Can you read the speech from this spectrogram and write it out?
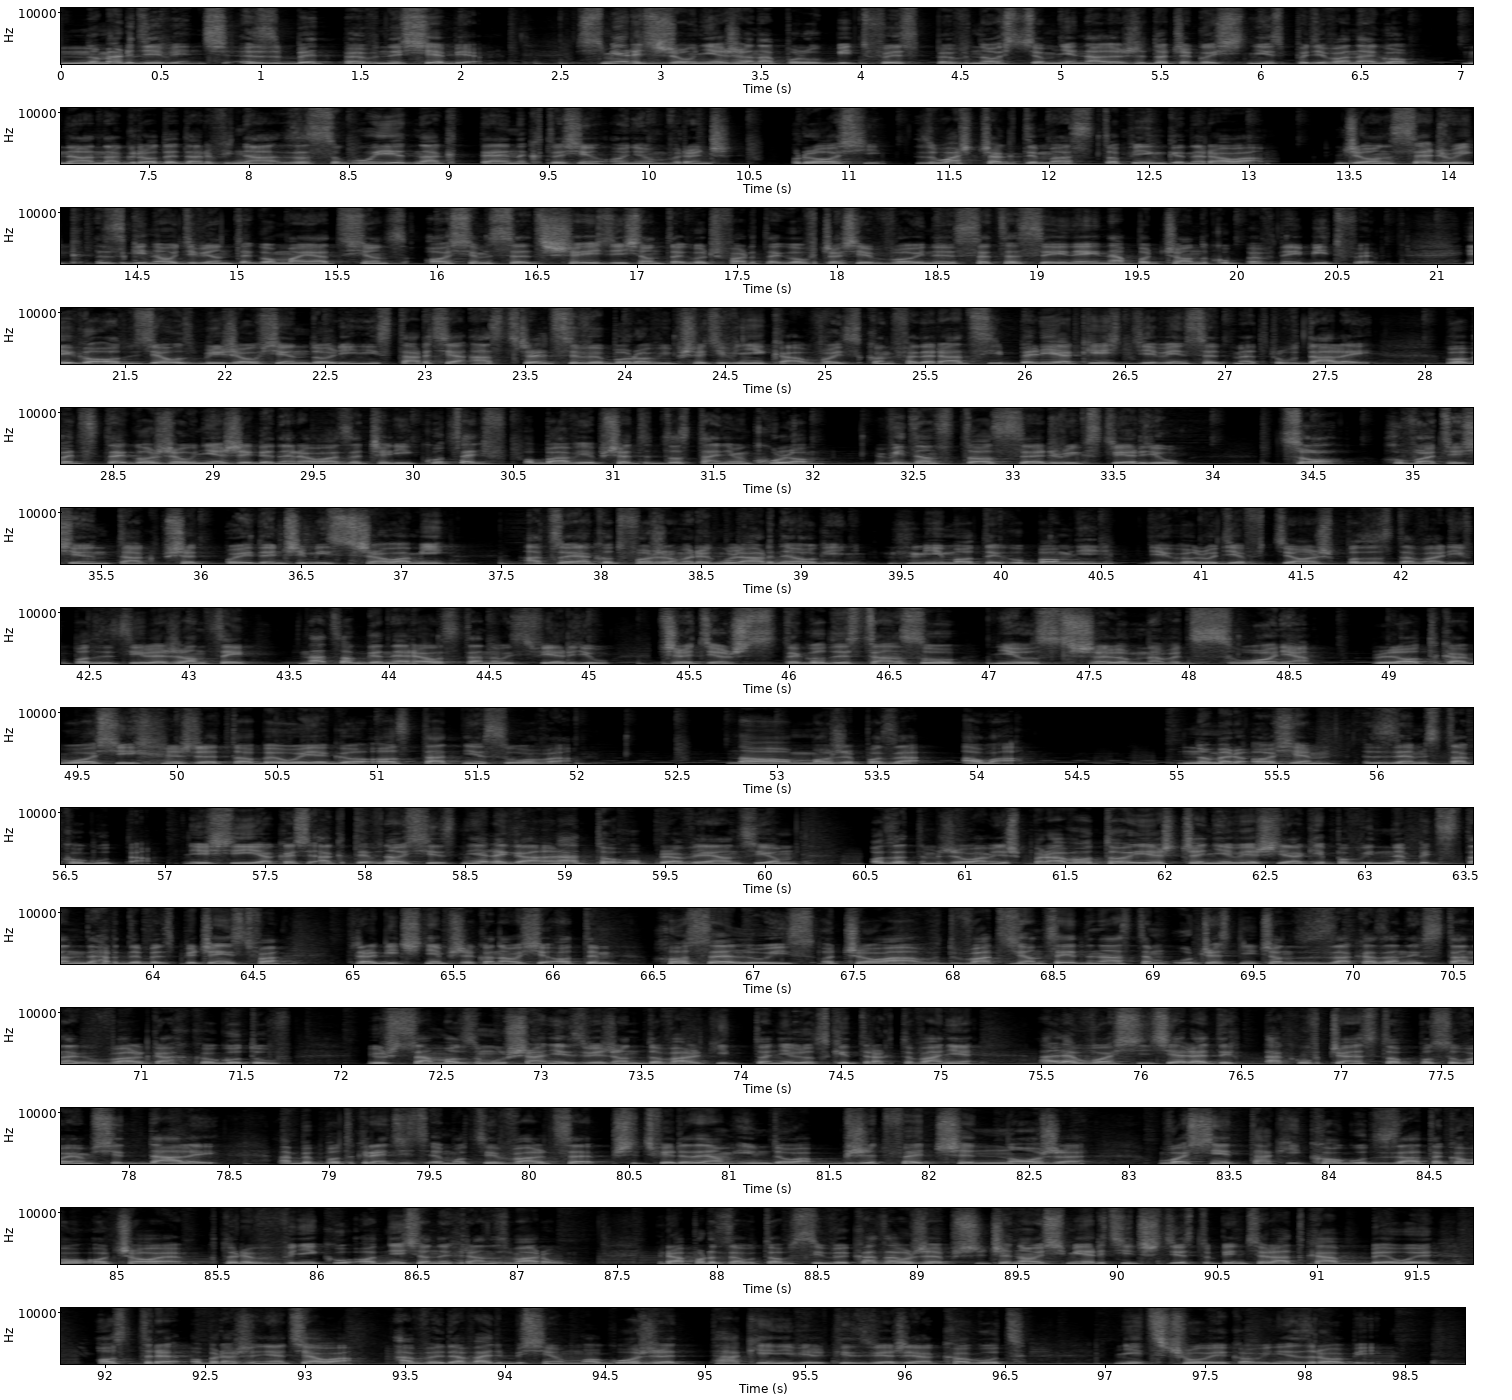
Numer 9. Zbyt pewny siebie. Śmierć żołnierza na polu bitwy z pewnością nie należy do czegoś niespodziewanego. Na nagrodę Darwina zasługuje jednak ten, kto się o nią wręcz prosi, zwłaszcza gdy ma stopień generała. John Sedgwick zginął 9 maja 1864 w czasie wojny secesyjnej na początku pewnej bitwy. Jego oddział zbliżał się do linii starcia, a strzelcy wyborowi przeciwnika, wojsk Konfederacji, byli jakieś 900 metrów dalej. Wobec tego żołnierze generała zaczęli kucać w obawie przed dostaniem kulą. Widząc to, Sedgwick stwierdził: Co, chowacie się tak przed pojedynczymi strzałami? A co jak otworzą regularny ogień? Mimo tych upomnień, jego ludzie wciąż pozostawali w pozycji leżącej, na co generał stanął i stwierdził: Przecież z tego dystansu nie ustrzelą nawet słonia. Plotka głosi, że to były jego ostatnie słowa. No, może poza ała. Numer 8. Zemsta koguta. Jeśli jakaś aktywność jest nielegalna, to uprawiając ją Poza tym, że łamiesz prawo, to jeszcze nie wiesz, jakie powinny być standardy bezpieczeństwa. Tragicznie przekonał się o tym Jose Luis Ochoa w 2011 uczestnicząc w zakazanych Stanach w walkach kogutów. Już samo zmuszanie zwierząt do walki to nieludzkie traktowanie, ale właściciele tych ptaków często posuwają się dalej. Aby podkręcić emocje w walce, przytwierdzają im do łap brzytwy czy noże. Właśnie taki kogut zaatakował Ochoę, który w wyniku odniesionych ran zmarł. Raport z autopsji wykazał, że przyczyną śmierci 35-latka były ostre obrażenia ciała, a wydawać by się mogło, że takie niewielkie zwierzę jak kogut nic człowiekowi nie zrobi.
